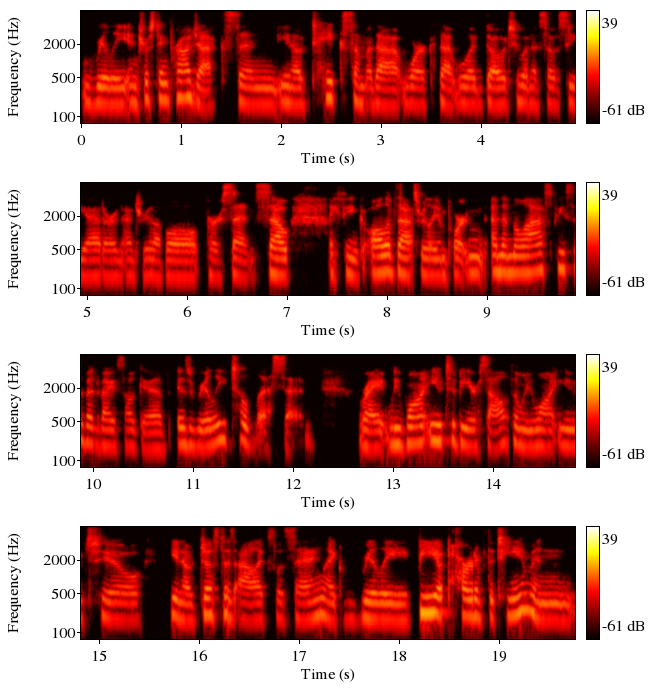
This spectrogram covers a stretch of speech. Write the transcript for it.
really interesting projects and you know take some of that work that would go to an associate or an entry level person. So I think all of that's really important. And then the last piece of advice I'll give is really to listen, right? We want you to be yourself and we want you to you know just as alex was saying like really be a part of the team and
